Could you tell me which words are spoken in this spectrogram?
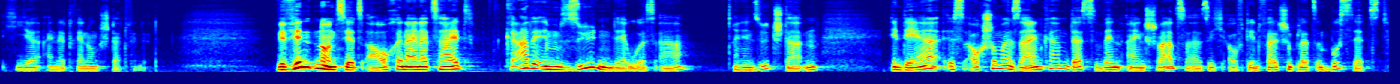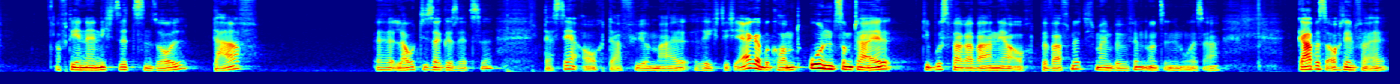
hier eine Trennung stattfindet. Wir finden uns jetzt auch in einer Zeit, gerade im Süden der USA, in den Südstaaten, in der es auch schon mal sein kann, dass wenn ein Schwarzer sich auf den falschen Platz im Bus setzt, auf denen er nicht sitzen soll, darf, äh, laut dieser Gesetze, dass er auch dafür mal richtig Ärger bekommt. Und zum Teil, die Busfahrer waren ja auch bewaffnet, ich meine, wir befinden uns in den USA, gab es auch den Fall,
